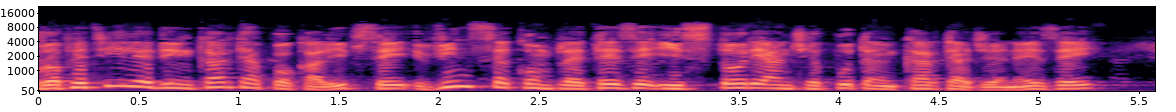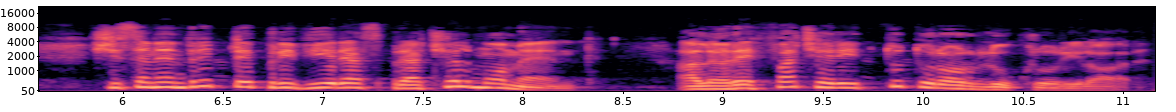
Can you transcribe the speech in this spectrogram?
profețiile din Cartea Apocalipsei vin să completeze istoria începută în Cartea Genezei și să ne îndrepte privirea spre acel moment al refacerii tuturor lucrurilor.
